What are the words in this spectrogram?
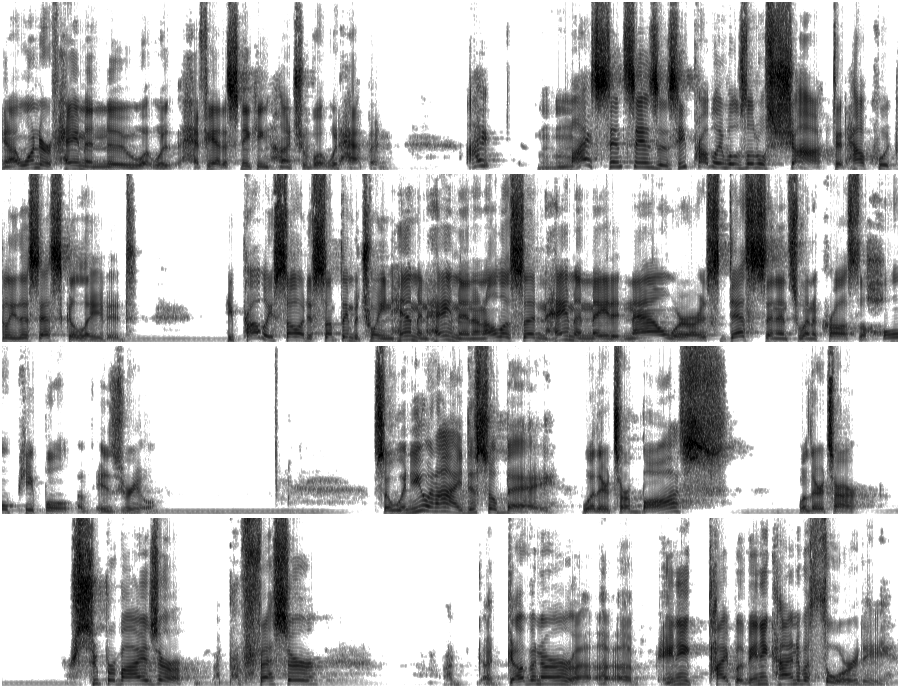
You know, I wonder if Haman knew what would, if he had a sneaking hunch of what would happen. I, my sense is, is he probably was a little shocked at how quickly this escalated. He probably saw it as something between him and Haman, and all of a sudden Haman made it now where his death sentence went across the whole people of Israel. So when you and I disobey, whether it's our boss, whether it's our, our supervisor, our, professor, a, a governor, a, a, any type of any kind of authority,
